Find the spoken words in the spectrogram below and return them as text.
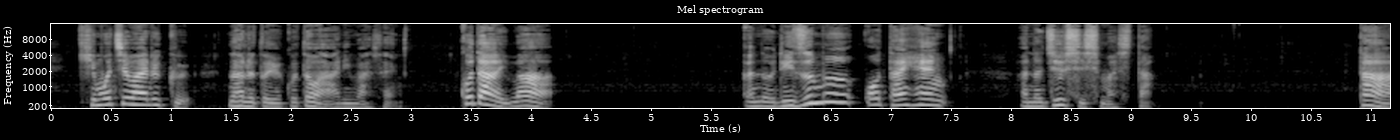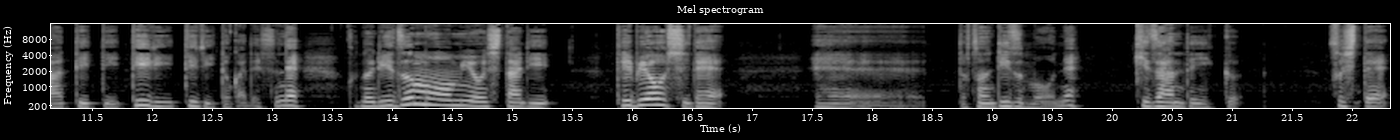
気持ち悪くなるということはありません。古代はあのリズムを大変あの重視しました。ターティティティリティリとかですねこのリズムを見をしたり手拍子で、えー、っとそのリズムをね刻んでいくそして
